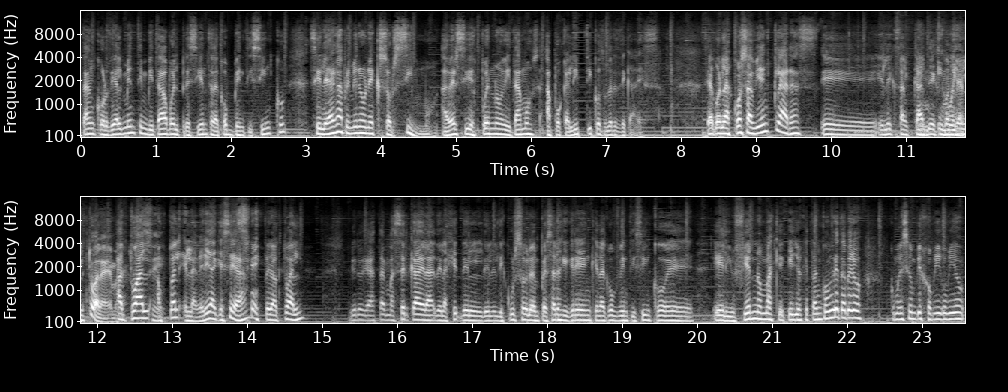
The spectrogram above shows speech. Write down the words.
tan cordialmente invitado por el presidente de la COP25, se le haga primero un exorcismo, a ver si después no evitamos apocalípticos dolores de cabeza. O sea, con las cosas bien claras, eh, el exalcalde y, muy actual, además. Actual, actual, en la vereda que sea, pero actual. Yo creo que va a estar más cerca de la, de la, del, del, discurso de los empresarios que creen que la COP25 es, el infierno más que aquellos que están con Greta, pero como decía un viejo amigo mío,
